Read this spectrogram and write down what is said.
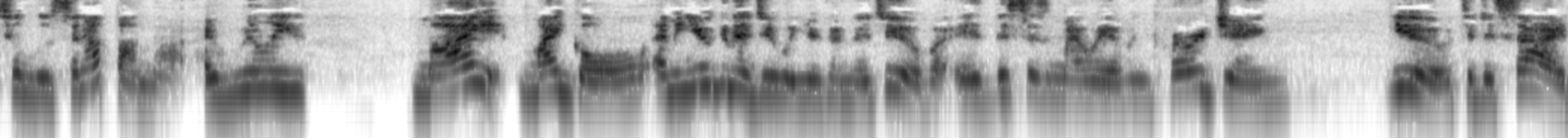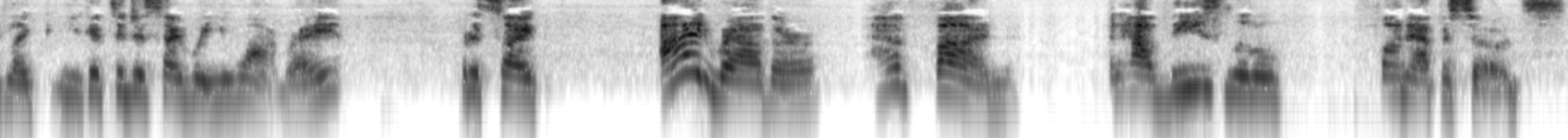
to loosen up on that. I really, my, my goal, I mean, you're going to do what you're going to do, but this is my way of encouraging you to decide, like, you get to decide what you want, right? But it's like, I'd rather have fun and have these little fun episodes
